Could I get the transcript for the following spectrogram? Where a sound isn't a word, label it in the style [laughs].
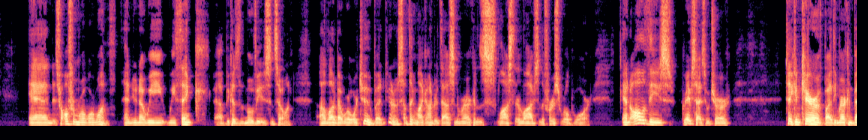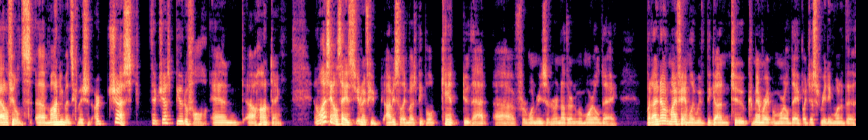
and it's all from World War One. And you know, we we think uh, because of the movies and so on a lot about World War II, but you know, something like 100,000 Americans lost their lives in the First World War. And all of these gravesites, which are taken care of by the American Battlefields uh, Monuments Commission, are just they're just beautiful and uh, haunting. And the last thing I'll say is, you know, if you obviously most people can't do that uh, for one reason or another on Memorial Day, but I know in my family we've begun to commemorate Memorial Day by just reading one of the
